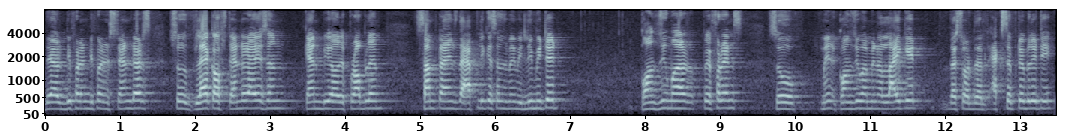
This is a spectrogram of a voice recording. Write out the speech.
there are different different standards. So, lack of standardization can be a problem sometimes the applications may be limited consumer preference. So, consumer may not like it that is what the acceptability.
